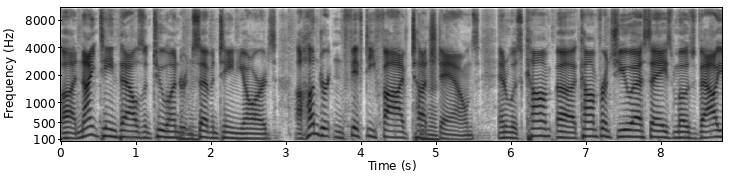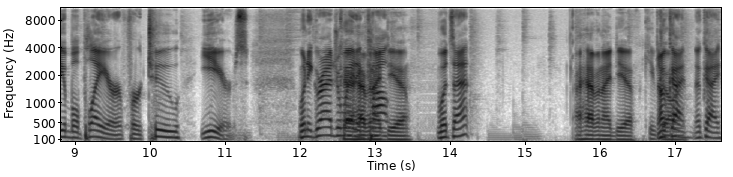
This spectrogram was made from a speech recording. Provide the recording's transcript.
uh, 19,217 yards, 155 touchdowns, and was com- uh, Conference USA's most valuable player for two years. When he graduated, Okay, I have an idea. What's that? I have an idea. Keep going. Okay, okay.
